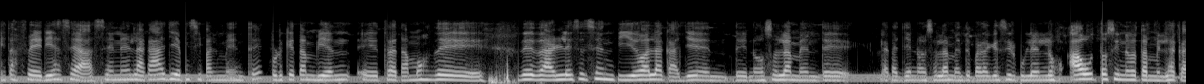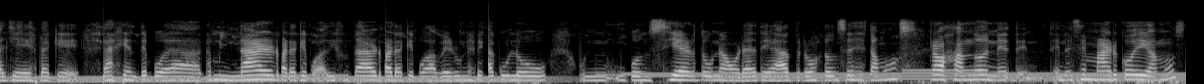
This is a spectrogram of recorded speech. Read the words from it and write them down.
Estas ferias se hacen en la calle principalmente, porque también eh, tratamos de, darle ese sentido a la calle, de no solamente, la calle no es solamente para que circulen los autos, sino también la calle es para que la gente pueda caminar, para que pueda disfrutar, para que pueda ver un espectáculo, un, concierto, una obra de teatro. Entonces estamos trabajando en, en ese marco, digamos.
